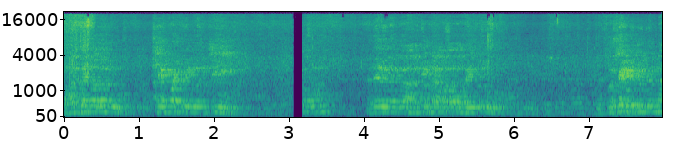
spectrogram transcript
బాధ్యతలను చేపట్టి నుంచి అదేవిధంగా అన్ని గ్రామాల రైతులు సొసైటీ ఉన్న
